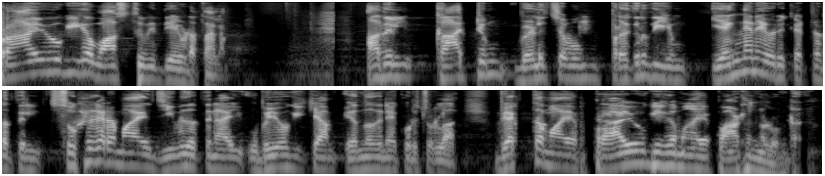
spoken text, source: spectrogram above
പ്രായോഗിക വാസ്തുവിദ്യയുടെ തലം. അതിൽ കാറ്റും വെളിച്ചവും പ്രകൃതിയും എങ്ങനെ ഒരു കെട്ടിടത്തിൽ സുഖകരമായ ജീവിതത്തിനായി ഉപയോഗിക്കാം എന്നതിനെക്കുറിച്ചുള്ള വ്യക്തമായ പ്രായോഗികമായ പാഠങ്ങളുണ്ട്.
